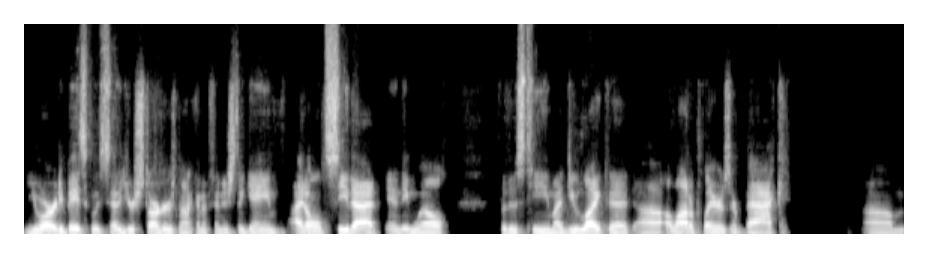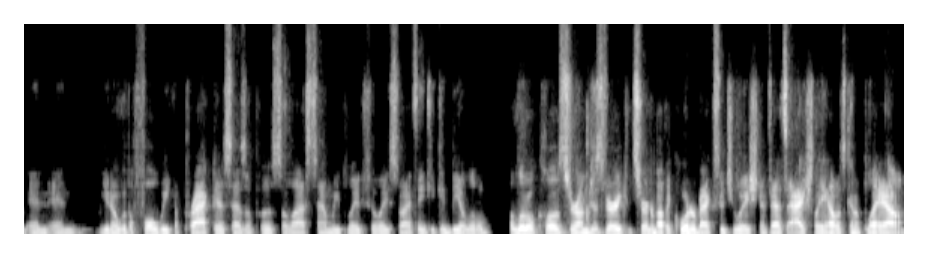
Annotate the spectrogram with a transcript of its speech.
you already basically said your starter is not going to finish the game. I don't see that ending well for this team. I do like that uh, a lot of players are back um, and and you know with a full week of practice as opposed to last time we played Philly. So I think it can be a little a little closer. I'm just very concerned about the quarterback situation if that's actually how it's going to play out.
